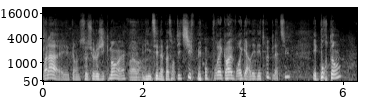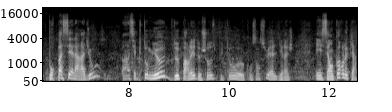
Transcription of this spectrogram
voilà, et quand, sociologiquement, hein, Ouais, ouais. l'INSEE n'a pas sorti de chiffres, mais on pourrait quand même regarder des trucs là-dessus. Et pourtant, pour passer à la radio, ben, c'est plutôt mieux de parler de choses plutôt euh, consensuelles, dirais-je. Et c'est encore le cas.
